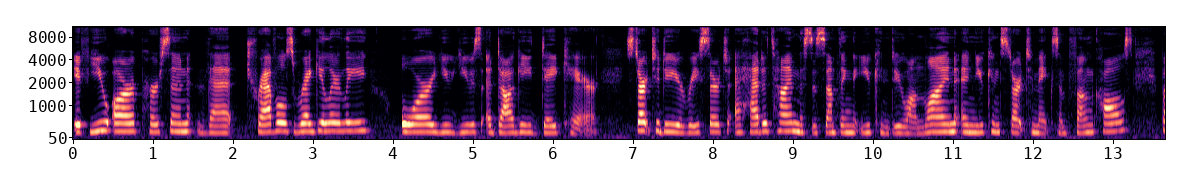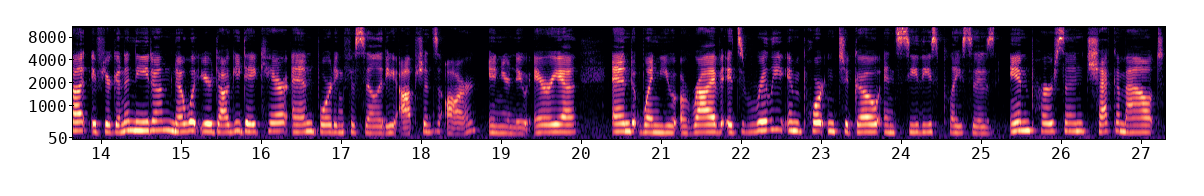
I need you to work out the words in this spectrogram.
If you are a person that travels regularly or you use a doggy daycare. Start to do your research ahead of time. This is something that you can do online and you can start to make some phone calls. But if you're going to need them, know what your doggy daycare and boarding facility options are in your new area. And when you arrive, it's really important to go and see these places in person, check them out,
